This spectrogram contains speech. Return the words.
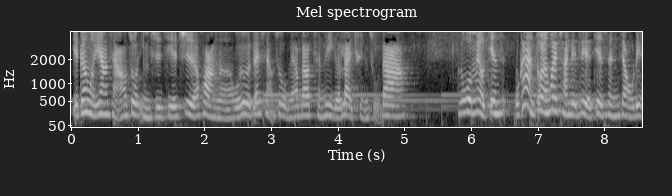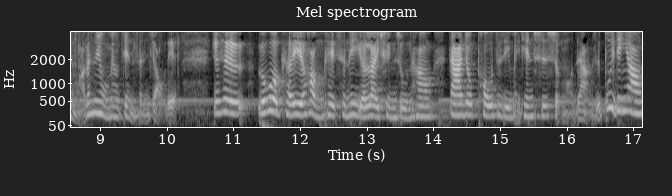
也跟我一样想要做饮食节制的话呢，我有。在想说，我们要不要成立一个赖群组？大家如果没有健身，我看很多人会传给自己的健身教练嘛，但是因为我没有健身教练，就是如果可以的话，我们可以成立一个赖群组，然后大家就剖自己每天吃什么这样子，不一定要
